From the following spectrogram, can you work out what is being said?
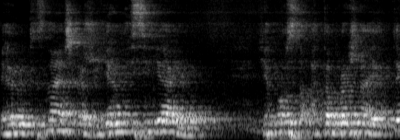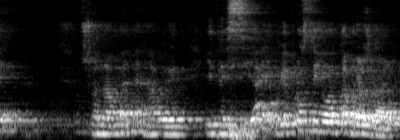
Я говорю, ти знаєш, кажу, я не сіяю. Я просто отображаю те, що на мене говорить, іде сіяє, я просто його отображаю.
